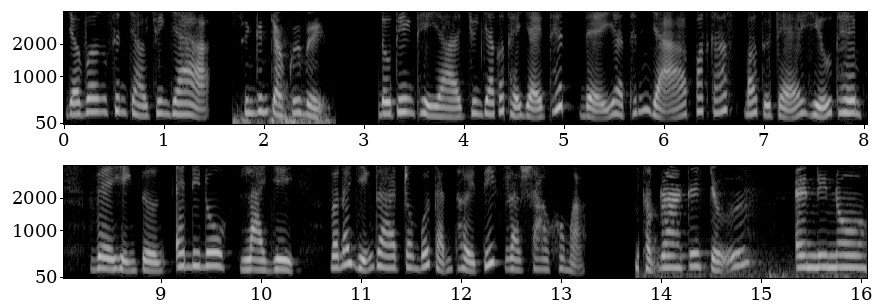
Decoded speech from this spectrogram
Dạ vâng, xin chào chuyên gia ạ. Xin kính chào quý vị. Đầu tiên thì à, chuyên gia có thể giải thích để à, thính giả podcast Báo Tuổi Trẻ hiểu thêm về hiện tượng El Nino là gì và nó diễn ra trong bối cảnh thời tiết ra sao không ạ? Thật ra cái chữ El Nino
